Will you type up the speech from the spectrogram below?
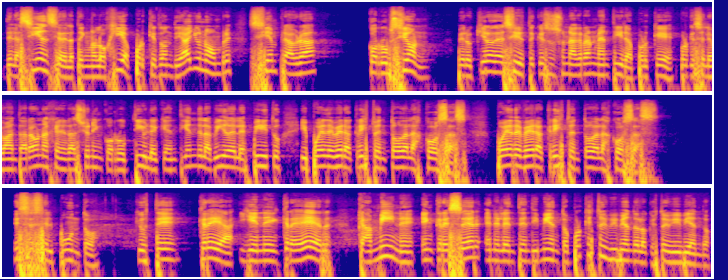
de la ciencia, de la tecnología, porque donde hay un hombre siempre habrá corrupción. Pero quiero decirte que eso es una gran mentira. ¿Por qué? Porque se levantará una generación incorruptible que entiende la vida del Espíritu y puede ver a Cristo en todas las cosas. Puede ver a Cristo en todas las cosas. Ese es el punto. Que usted crea y en el creer camine en crecer en el entendimiento. ¿Por qué estoy viviendo lo que estoy viviendo?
